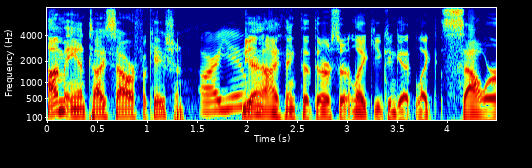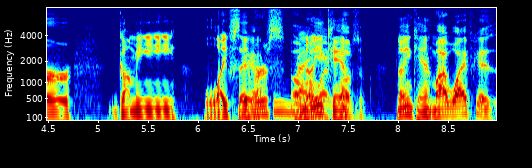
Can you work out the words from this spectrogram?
I'm anti-sourification. Are you? Yeah, I think that there are certain like you can get like sour, gummy lifesavers. Yeah. Oh, no, you can't. loves 'em. No, you can't. My wife has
